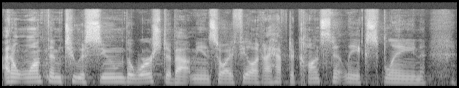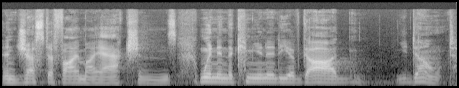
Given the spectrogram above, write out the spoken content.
I don't want them to assume the worst about me, and so I feel like I have to constantly explain and justify my actions. When in the community of God, you don't.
